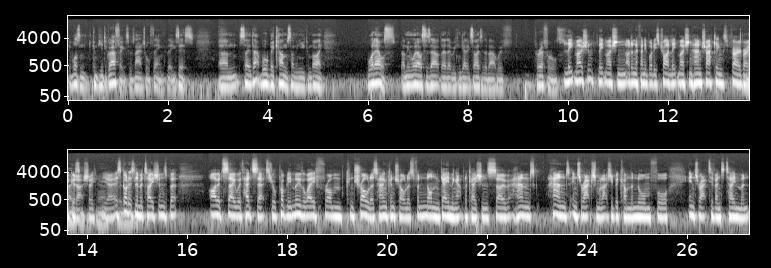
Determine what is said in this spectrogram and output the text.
It wasn't computer graphics; it was an actual thing that exists. Um, so that will become something you can buy. What else? I mean, what else is out there that we can get excited about with peripherals? Leap Motion. Leap Motion. I don't know if anybody's tried Leap Motion hand tracking. It's very, very good actually. Yeah, Yeah, it's got its limitations, but I would say with headsets, you'll probably move away from controllers, hand controllers, for non-gaming applications. So hand hand interaction will actually become the norm for interactive entertainment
